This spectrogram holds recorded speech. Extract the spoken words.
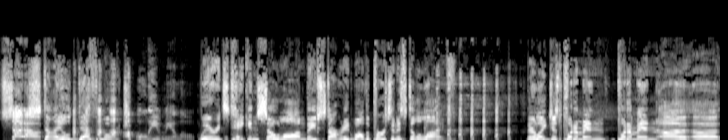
Shut up. style death march Oh, leave me alone. where it's taken so long they've started while the person is still alive. They're like, just put them in, put them in uh, uh,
